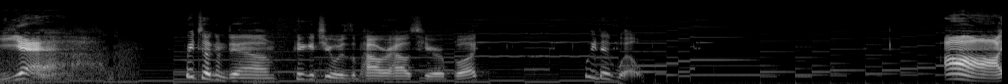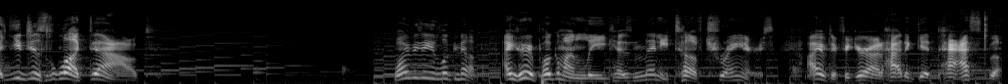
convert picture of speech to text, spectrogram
Yeah! We took him down. Pikachu was the powerhouse here, but we did well. Ah, you just lucked out. Why was he looking up? I heard Pokemon League has many tough trainers. I have to figure out how to get past them.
